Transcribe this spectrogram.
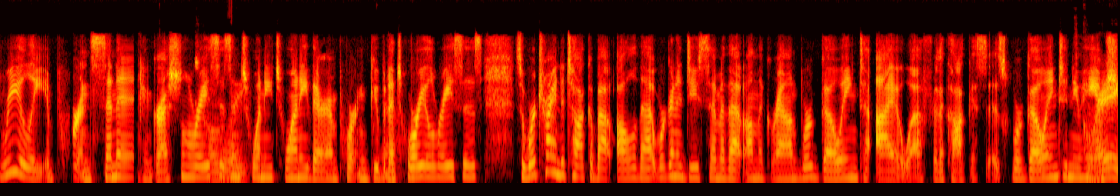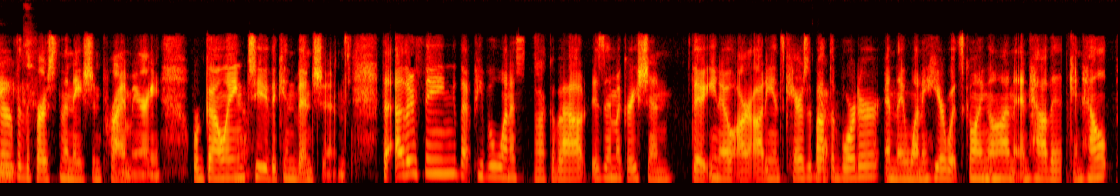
really important Senate and congressional races totally. in 2020. There are important gubernatorial yeah. races. So we're trying to talk about all of that. We're going to do some of that on the ground. We're going to Iowa for the caucuses. We're going to New Great. Hampshire for the first in the nation primary. We're going yeah. to the conventions. The other thing that people want us to talk about is immigration. That you know our audience cares about yeah. the border and they want to hear what's going mm-hmm. on and how they can help,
